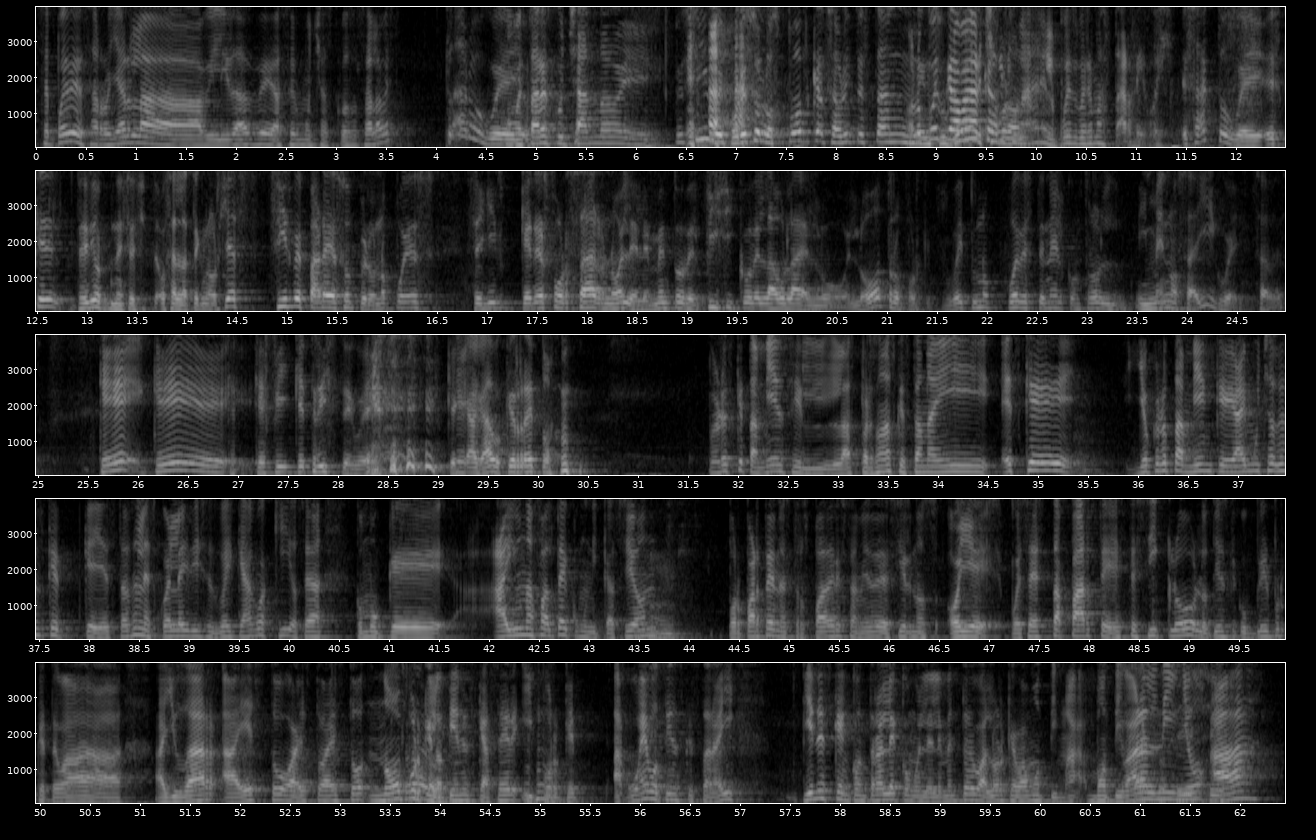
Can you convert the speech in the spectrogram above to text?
se puede desarrollar la habilidad de hacer muchas cosas a la vez. Claro, güey. Como o estar sea, escuchando y... Pues sí, güey, por eso los podcasts ahorita están. O lo en puedes su grabar, chingue su madre, lo puedes ver más tarde, güey. Exacto, güey. Es que, te digo, necesita, o sea, la tecnología sirve para eso, pero no puedes seguir, querer forzar, ¿no? El elemento del físico del aula en lo, en lo otro, porque, pues, güey, tú no puedes tener el control, y menos ahí, güey, ¿sabes? ¿Qué, qué... Qué, qué, fi- qué triste, güey. qué ¿Qué? cagado, qué reto. Pero es que también si las personas que están ahí, es que yo creo también que hay muchas veces que, que estás en la escuela y dices, güey, ¿qué hago aquí? O sea, como que hay una falta de comunicación por parte de nuestros padres también de decirnos, oye, pues esta parte, este ciclo lo tienes que cumplir porque te va a ayudar a esto, a esto, a esto, no porque lo tienes que hacer y porque a huevo tienes que estar ahí. Tienes que encontrarle como el elemento de valor que va a motiva- motivar al Exacto, niño sí. a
